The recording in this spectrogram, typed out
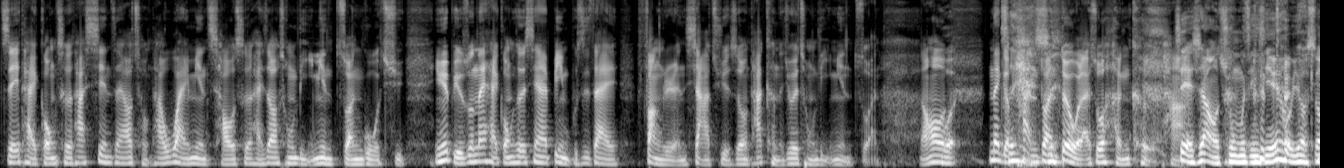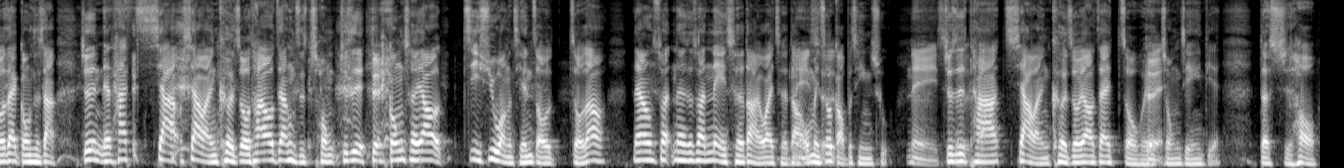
这一台公车，它现在要从它外面超车，还是要从里面钻过去？因为比如说那台公车现在并不是在放人下去的时候，它可能就会从里面钻。然后那个判断对我来说很可怕，这也是让我触目惊心。因为我有时候在公车上，就是他下下完课之后，他要这样子冲，就是 公车要继续往前走，走到那样算那个算内车道还是外车道？我每次都搞不清楚。内就是他下完课之后要再走回中间一点的时候，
